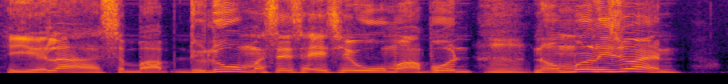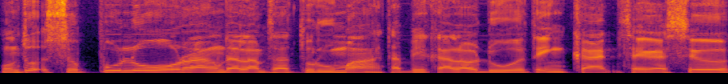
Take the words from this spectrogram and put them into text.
Yelah sebab dulu masa saya sewa rumah pun hmm. normal Izzuan untuk 10 orang dalam satu rumah tapi kalau dua tingkat saya rasa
